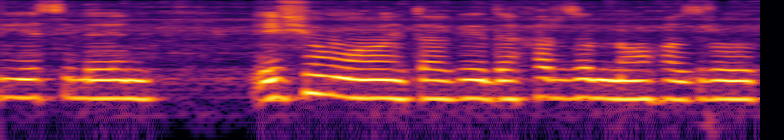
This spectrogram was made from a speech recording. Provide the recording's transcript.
দিয়েছিলেন। এই সময় তাকে দেখার জন্য হজরত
